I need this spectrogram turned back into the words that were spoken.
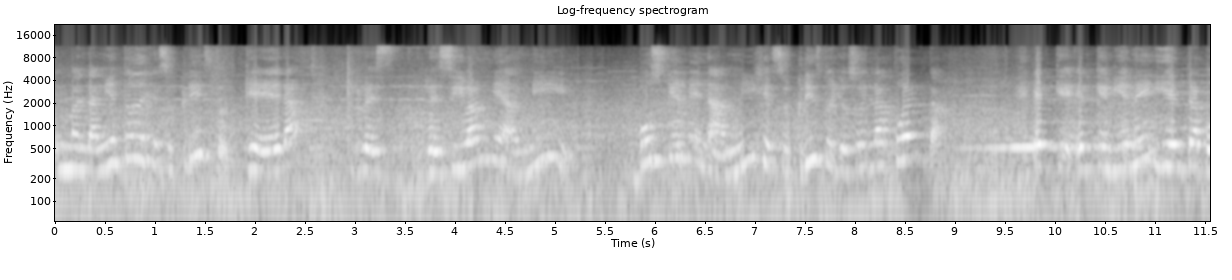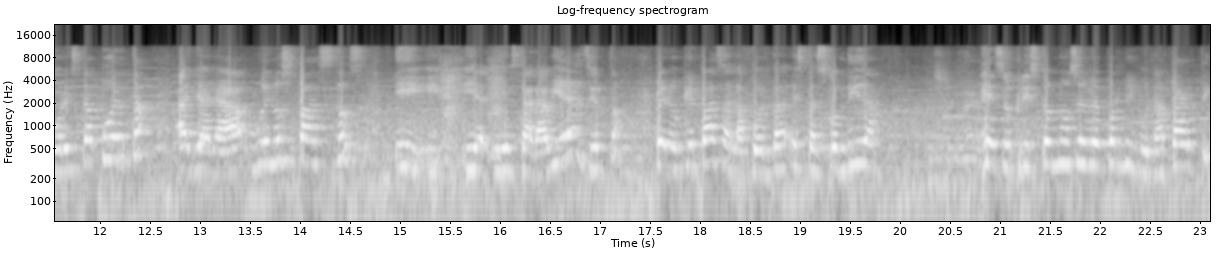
El mandamiento de Jesucristo, que era, recíbanme a mí, búsquenme a mí, Jesucristo, yo soy la puerta. El que, el que viene y entra por esta puerta hallará buenos pastos y, estará bien, ¿cierto? Pero ¿qué pasa? La puerta está escondida. Jesucristo no se ve por ninguna parte,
